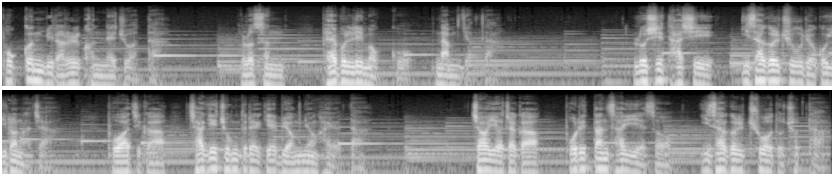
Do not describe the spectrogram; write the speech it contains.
볶은 미라를 건네주었다. 롯은 배불리 먹고 남겼다. 롯이 다시 이삭을 주우려고 일어나자 보아즈가 자기 종들에게 명령하였다. 저 여자가 보리단 사이에서 이삭을 주어도 좋다.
